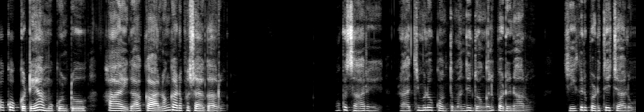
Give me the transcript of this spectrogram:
ఒక్కొక్కటే అమ్ముకుంటూ హాయిగా కాలం గడపసాగారు. ఒకసారి రాజ్యంలో కొంతమంది దొంగలు పడినారు. చీకటి పడితే చాలు.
